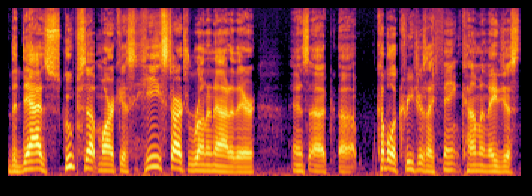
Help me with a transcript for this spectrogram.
The dad scoops up Marcus. He starts running out of there, and a, uh, uh, a couple of creatures, I think, come and they just,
